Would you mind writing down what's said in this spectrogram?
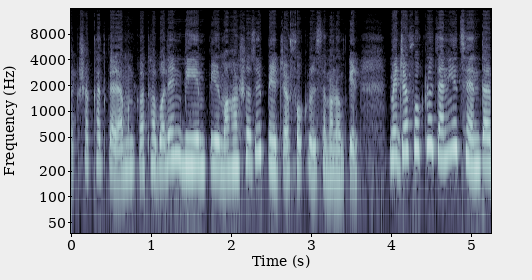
এক সাক্ষাৎকারে এমন কথা বলেন বিএনপির মহাসচিব মির্জা ফখরুল ইসলাম আলমগীর। মির্জা ফখরুল জানিয়েছেন, তার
